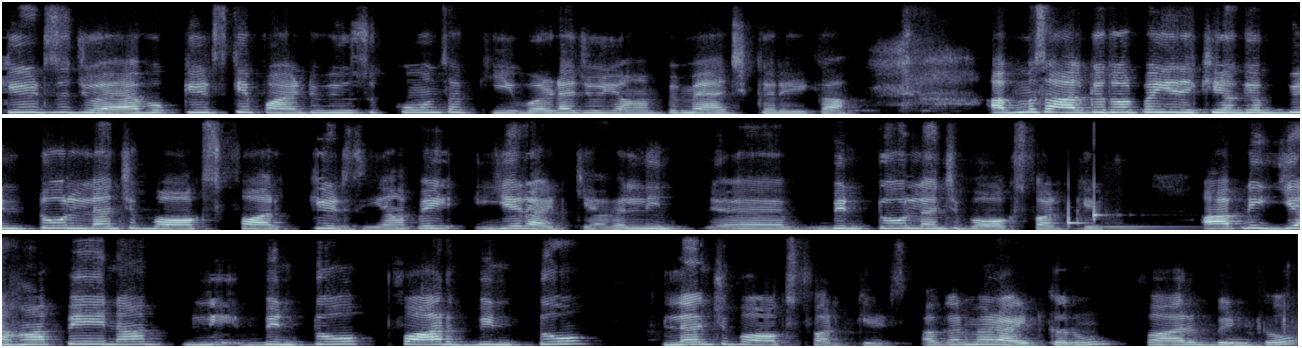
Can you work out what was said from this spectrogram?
किड्स जो है, वो किड्स के पॉइंट ऑफ़ व्यू से कौन सा कीवर्ड है जो यहाँ पे मैच करेगा? अब मिसाल के तौर पर ये देखिएगा कि bento lunch box for kids यहाँ पे ये राइट किया हुआ bento lunch box for kids आपने यहाँ पे ना bento for bento lunch box for kids अगर मैं राइट करूँ फॉर बिंटो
